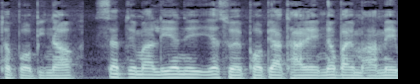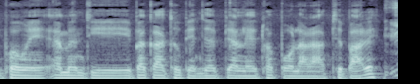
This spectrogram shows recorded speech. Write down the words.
ထွက်ပေါ်ပြီးနောက် စက်တင်ဘာ၄ရက်နေ့ရက်စွဲဖော်ပြထားတဲ့မြောက်ပိုင်းမဟာမိတ်အဖွဲ့ဝင် MNDA ဘက်ကထုတ်ပြန်ချက်ပြန်လည်ထွက်ပေါ်လာတာဖြစ်ပါတယ်။ဒီ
